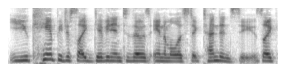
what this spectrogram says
you can't be just like giving into those animalistic tendencies like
